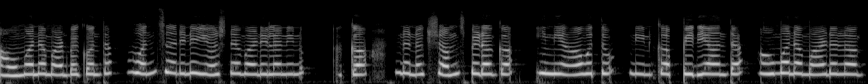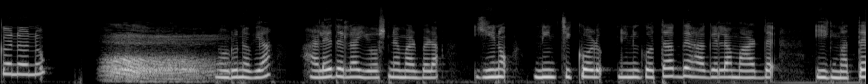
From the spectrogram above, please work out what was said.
ಅವಮಾನ ಮಾಡಬೇಕು ಅಂತ ಒಂದು ಸಾರಿನೇ ಯೋಚನೆ ಮಾಡಿಲ್ಲ ನೀನು. ಅಕ್ಕ ನನ್ನ ಕ್ಷಮಿಸ್ಬಿಡಕ್ಕ. ಇನ್ಯಾವತ್ತು ನೀನು ಕಪ್ಪಿದ್ಯಾ ಅಂತ ಅವಮಾನ ಮಾಡಲ್ಲ ಅಕ್ಕ ನಾನು. ನೋಡು ನವ್ಯ ಹಳೇದೆಲ್ಲ ಯೋಚನೆ ಮಾಡಬೇಡ. ಏನೋ, ನೀನು ಚಿಕ್ಕೋಳು, ನಿನಗೆ ಗೊತ್ತಾಗದೆ ಹಾಗೆಲ್ಲ ಮಾಡಿದೆ. ಈಗ ಮತ್ತೆ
